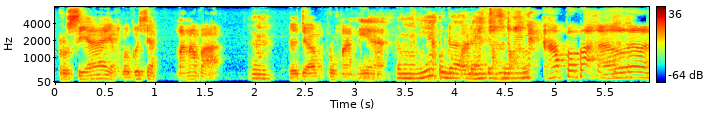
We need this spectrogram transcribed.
Rusia yang bagus ya mana Pak? Nah, Dia jawab Rumania. Udah udah Rumania yang terjemahan. contohnya apa Pak? Eh,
